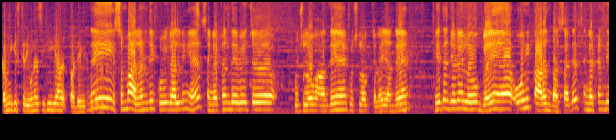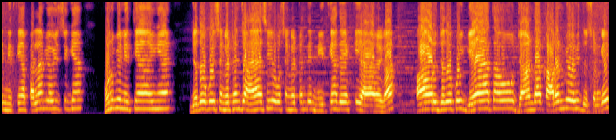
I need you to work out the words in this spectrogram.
ਕਮੀ ਕਿਸ ਚਰੀ ਉਹਨਾਂ ਸੀਗੀ ਜਾਂ ਤੁਹਾਡੇ ਵਿੱਚ ਨਹੀਂ ਸੰਭਾਲਣ ਦੀ ਕੋਈ ਗੱਲ ਨਹੀਂ ਹੈ। ਸੰਗਠਨ ਦੇ ਵਿੱਚ ਕੁਝ ਲੋਕ ਆਉਂਦੇ ਹੈ ਕੁਝ ਲੋਕ ਚਲੇ ਜਾਂਦੇ ਹੈ। ਇਹ ਤਾਂ ਜਿਹੜੇ ਲੋਕ ਗਏ ਆ ਉਹੀ ਕਾਰਨ ਦੱਸ ਸਕਦੇ ਸੰਗਠਨ ਦੀ ਨੀਤੀਆਂ ਪਹਿਲਾਂ ਵੀ ਉਹੀ ਸੀਗੀਆਂ ਹੁਣ ਵੀ ਨੀਤੀਆਂ ਹੋਈਆਂ ਜਦੋਂ ਕੋਈ ਸੰਗਠਨ 'ਚ ਆਇਆ ਸੀ ਉਹ ਸੰਗਠਨ ਦੀ ਨੀਤੀਆਂ ਦੇਖ ਕੇ ਆਇਆ ਹੋਵੇਗਾ ਔਰ ਜਦੋਂ ਕੋਈ ਗਿਆ ਤਾਂ ਉਹ ਜਾਣ ਦਾ ਕਾਰਨ ਵੀ ਉਹੀ ਦੱਸਣਗੇ।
